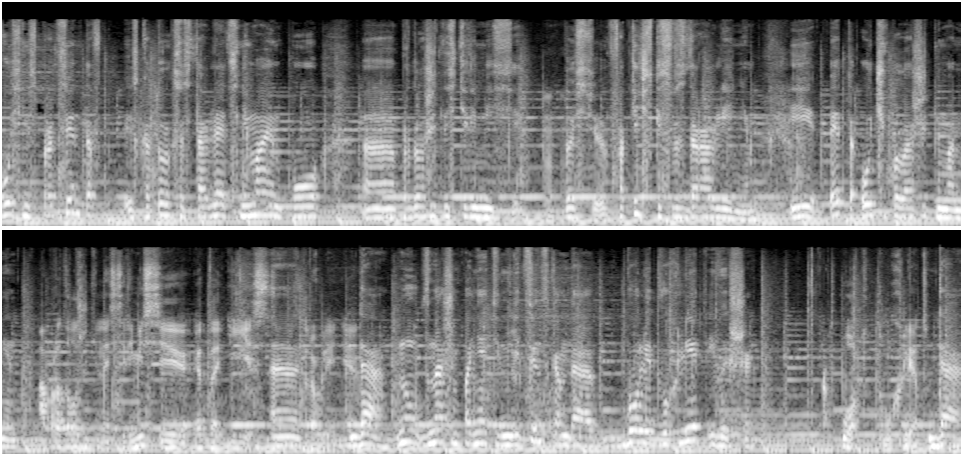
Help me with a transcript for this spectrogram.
80% из которых составляет, снимаем по продолжительности ремиссии. Угу. То есть фактически с выздоровлением. И это очень положительный момент. А продолжительность ремиссии это и есть выздоровление? Да. Ну, в нашем понятии медицинском, да, более двух лет и выше. От двух лет? Да.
